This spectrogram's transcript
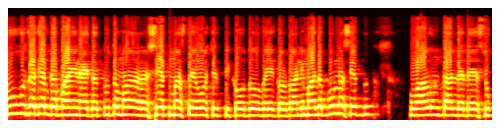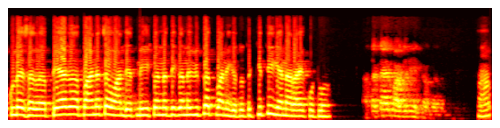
तू जगेल का पाणी नाही तर तू तर म- शेत मस्त व्यवस्थित पिकवतो हे करतो. आणि माझं पूर्ण शेत वाळून चाललेलं आहे सुकलंय सगळं. प्यायला पाण्याचं वांदेत मी इकडनं तिकडनं विकत पाणी घेतो. तर किती घेणार आहे कुठून? आता काय मागणी आहे का हा?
